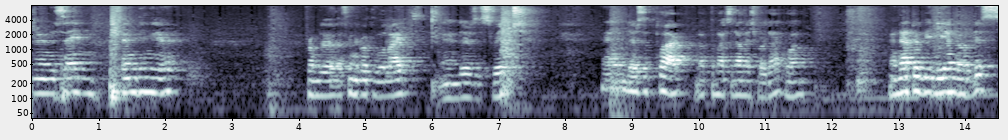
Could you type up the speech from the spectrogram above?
And the same, same thing here. From the, that's going to go to the light and there's a switch. And there's a plug, not too much damage for that one. And that will be the end of this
